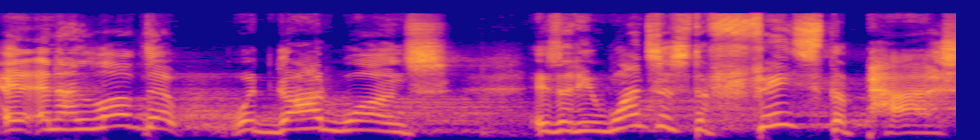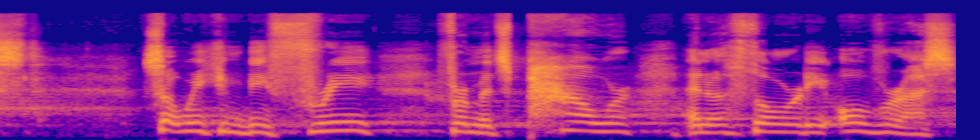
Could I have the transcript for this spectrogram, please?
And, and I love that what God wants is that He wants us to face the past so we can be free from its power and authority over us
